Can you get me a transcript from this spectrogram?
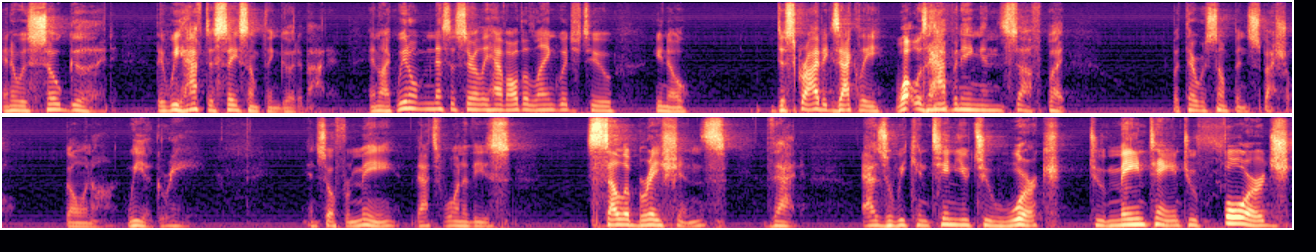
And it was so good that we have to say something good about it. And like we don't necessarily have all the language to, you know, describe exactly what was happening and stuff, but but there was something special going on. We agree. And so for me, that's one of these celebrations that as we continue to work to maintain, to forge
